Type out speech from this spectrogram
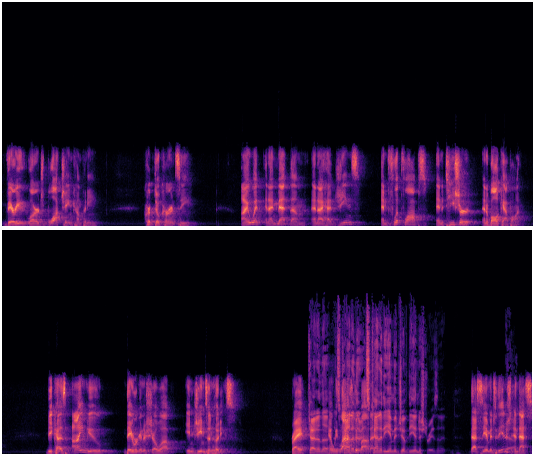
very large blockchain company, cryptocurrency, I went and I met them and I had jeans and flip flops and a t-shirt and a ball cap on because I knew they were going to show up in jeans and hoodies. Right? Kind of the and we laughed kind of the, about it's it. kind of the image of the industry, isn't it? That's the image of the industry, yeah. and that's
